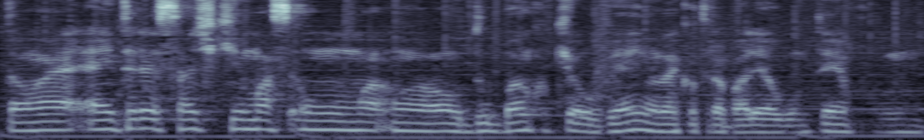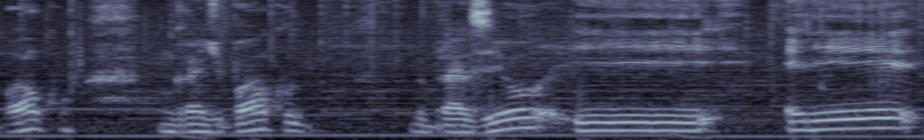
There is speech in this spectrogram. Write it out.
Então é, é interessante que uma, uma, uma, do banco que eu venho, né, que eu trabalhei há algum tempo, um banco, um grande banco do Brasil, e ele.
